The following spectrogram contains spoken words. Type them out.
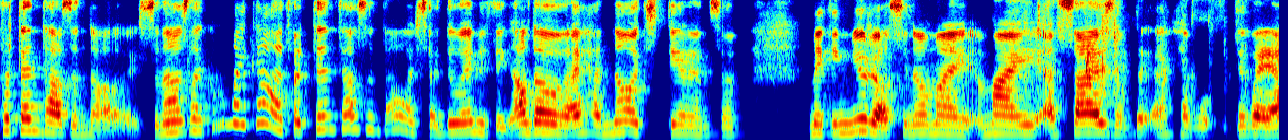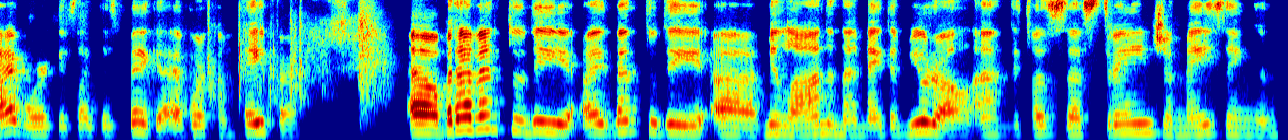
for $10,000. And I was like, oh my God, for $10,000, I do anything. Although I had no experience of making murals, you know, my, my uh, size of the, the way I work is like this big, I work on paper. Uh, but I went to the I went to the uh, Milan and I made a mural and it was a strange, amazing, and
